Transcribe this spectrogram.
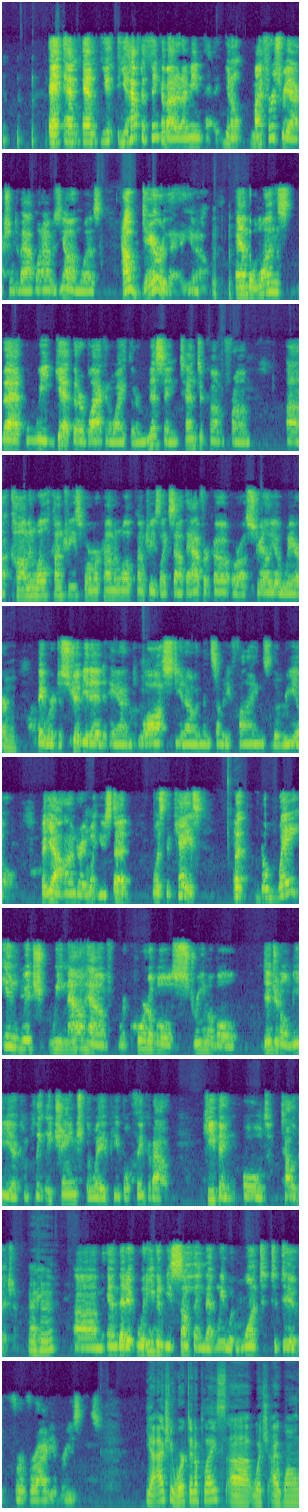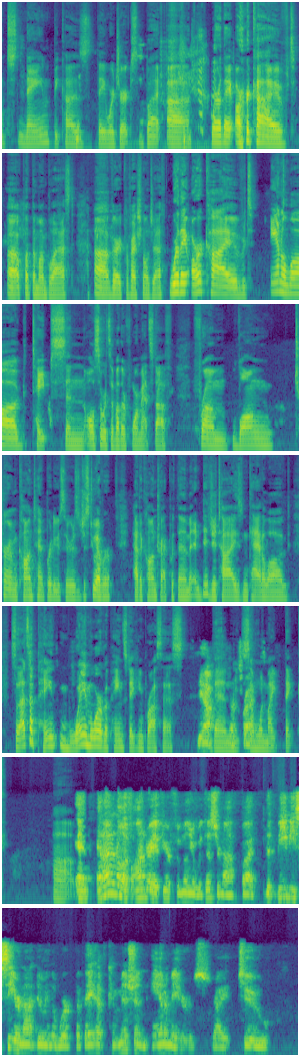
And, and and you you have to think about it. I mean, you know, my first reaction to that when I was young was, how dare they? You know, and the ones that we get that are black and white that are missing tend to come from uh, Commonwealth countries, former Commonwealth countries like South Africa or Australia, where Hmm. They were distributed and lost. You know, and then somebody finds the reel. But yeah, Andre, what you said was the case. But the way in which we now have recordable, streamable digital media completely changed the way people think about keeping old television, right? Mhm. Um, and that it would even be something that we would want to do for a variety of reasons. Yeah I actually worked in a place uh, which I won't name because they were jerks but uh, where they archived uh, put them on blast uh, very professional Jeff where they archived analog tapes and all sorts of other format stuff from long term content producers, just whoever had a contract with them and digitized and cataloged. So that's a pain, way more of a painstaking process Yeah, than right. someone might think. Um, And and I don't know if Andre, if you're familiar with this or not, but the BBC are not doing the work, but they have commissioned animators, right, to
